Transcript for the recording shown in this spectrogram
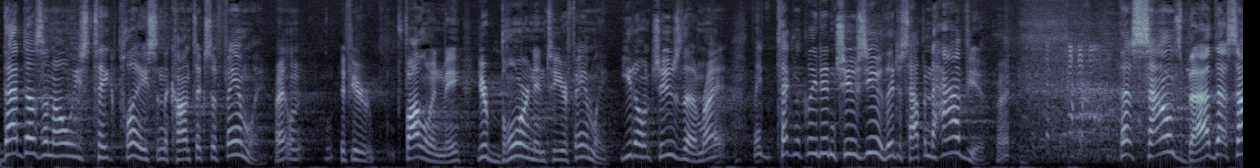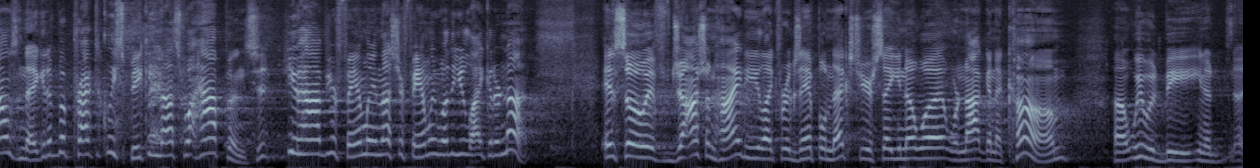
That doesn't always take place in the context of family, right? If you're following me, you're born into your family. You don't choose them, right? They technically didn't choose you, they just happen to have you, right? That sounds bad, that sounds negative, but practically speaking, that's what happens. You have your family, and that's your family, whether you like it or not. And so if Josh and Heidi, like for example, next year say, you know what, we're not going to come, uh, we would be, you know, uh,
